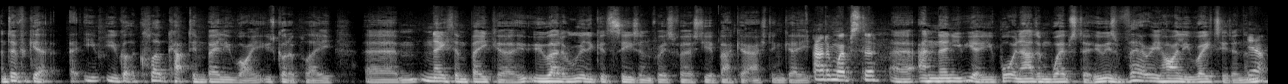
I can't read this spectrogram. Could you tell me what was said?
And don't forget, uh, you, you've got the club captain Bailey Wright, who's got to play. Um, Nathan Baker, who, who had a really good season for his first year back at Ashton Gate. Adam Webster. Uh, and then you, yeah, you brought in Adam Webster, who is very highly rated. And the, Yeah.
